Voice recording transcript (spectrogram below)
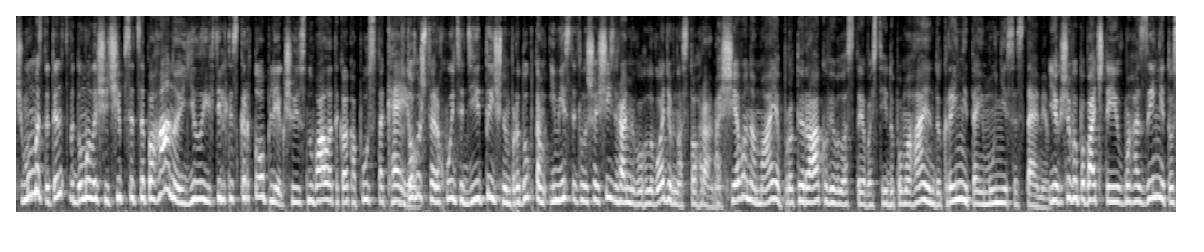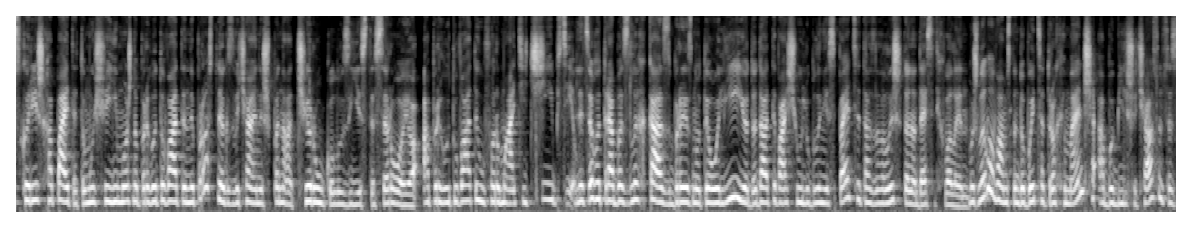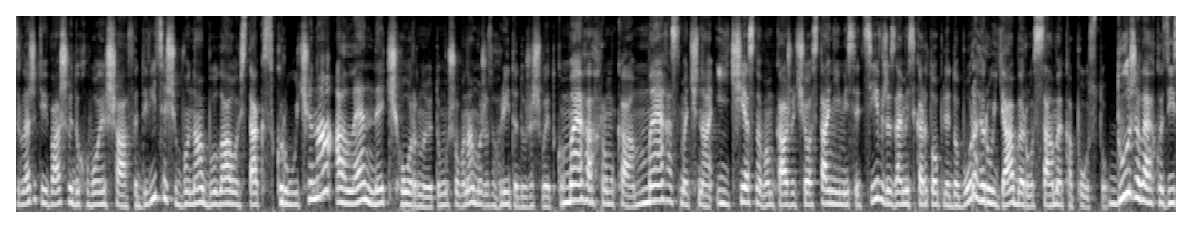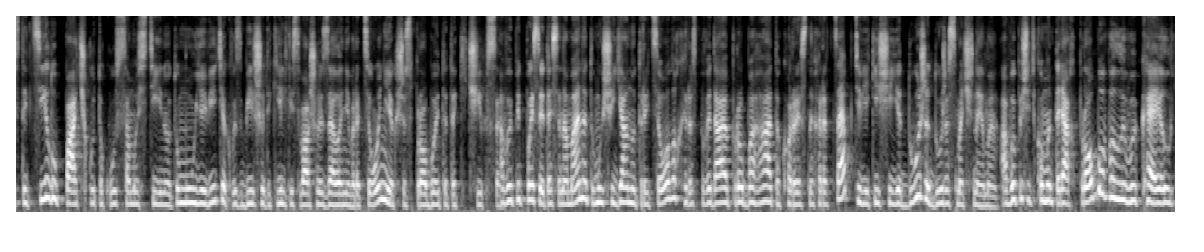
Чому ми з дитинства думали, що чіпси це погано, і їли їх тільки з картоплі, якщо існувала така капуста кейл? До того ж, це рахується дієтичним продуктом і містить лише 6 грамів вуглеводів на 100 грамів. А ще вона має протиракові властивості і допомагає ендокринній та імунній системі. І якщо ви побачите її в магазині, то скоріш хапайте, тому що її можна приготувати не просто як звичайний шпинат чи руколу з'їсти сирою, а приготувати у форматі чіпсів. Для цього треба злегка збризнути олією, додати ваші улюблені спеції та залишити на 10 хвилин. Можливо, вам знадобиться трохи менше або більше часу. Це залежить від вашої духової шафи. Дивіться, щоб вона була ось так скручена, але не чорною, тому що вона може згоріти дуже швидко. Мега хрумка, мега смачна. І чесно вам кажу, що останні місяці вже замість картоплі до бургеру я беру саме капусту. Дуже легко з'їсти цілу пачку таку самостійно, тому уявіть, як ви збільшите кількість вашої зелені в раціоні, якщо спробуєте такі чіпси. А ви підписуйтеся на мене, тому що я нутриціолог і розповідаю про багато корисних рецептів, які ще є дуже дуже смачними. А ви пишіть в коментарях, пробували ви кейл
